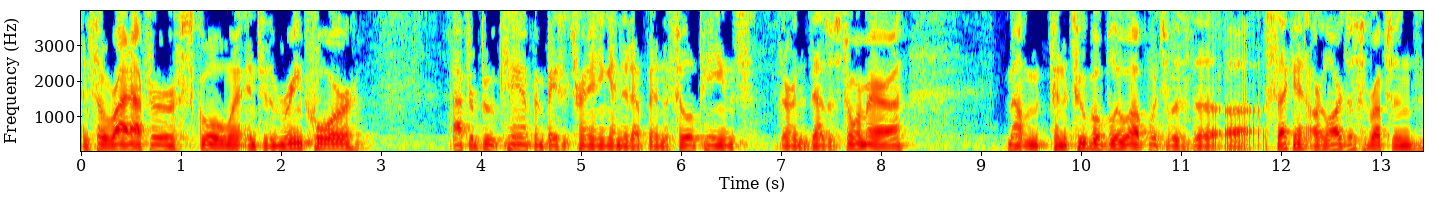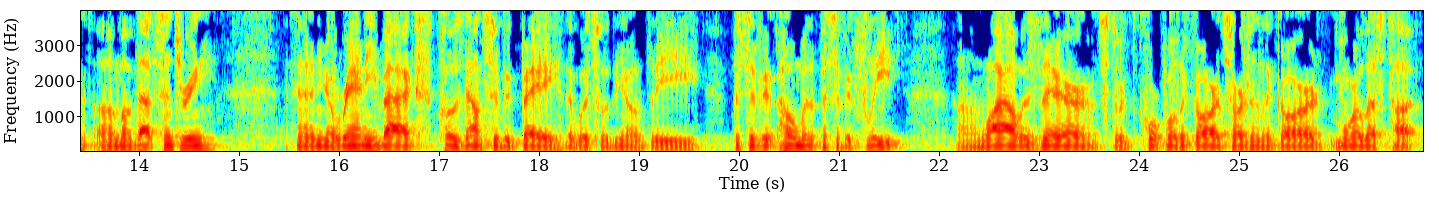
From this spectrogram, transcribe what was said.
And so right after school, went into the Marine Corps. After boot camp and basic training, ended up in the Philippines during the Desert Storm era Mount Pinatubo blew up, which was the uh, second or largest eruption um, of that century, and you know ran evacs, closed down Subic Bay, that was you know the Pacific home of the Pacific Fleet. Um, while I was there, stood corporal of the guard, sergeant of the guard, more or less taught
